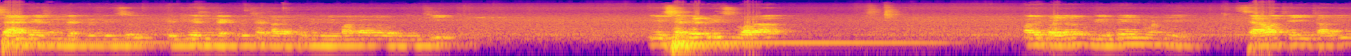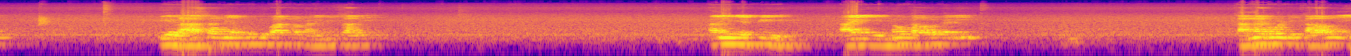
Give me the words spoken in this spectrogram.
sanitation secretaries education secretaries అట్లా తొమ్మిది విభాగాలుగా విభజించి ఈ సెక్రటరీస్ ద్వారా మరి ప్రజలకు మెరుగైనటువంటి సేవ చేయించాలి. ఈ రాష్ట్రాన్ని అభివృద్ధి బాటలో నడిపించాలి అని చెప్పి ఆయన ఎన్నో కలవగలి కన్నటువంటి కళల్ని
